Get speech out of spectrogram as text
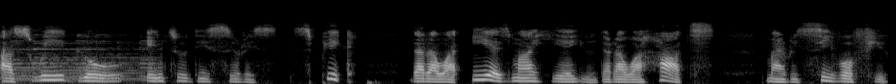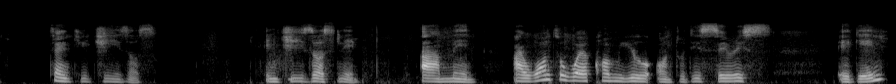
As we go into this series, speak that our ears might hear you, that our hearts might receive of you. Thank you, Jesus. In Jesus' name, Amen I want to welcome you onto this series again.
